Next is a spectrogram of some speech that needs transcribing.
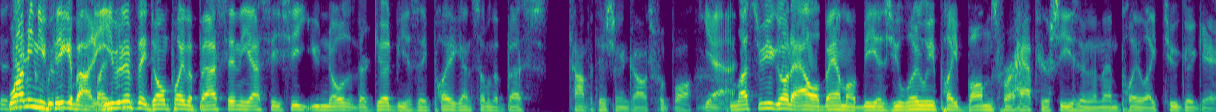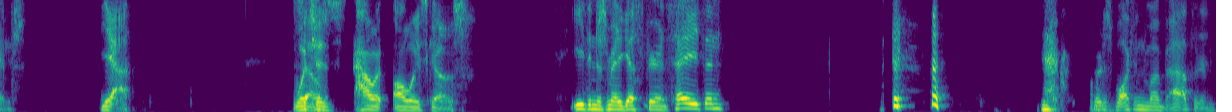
Well, I mean, you think about it. Even if they don't play the best in the SEC, you know that they're good because they play against some of the best competition in college football. yeah, Unless if you go to Alabama, because you literally play bums for half your season and then play like two good games, yeah. which So, is how it always goes. Ethan just made a guest appearance. Hey, Ethan. We're just walking into my bathroom.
